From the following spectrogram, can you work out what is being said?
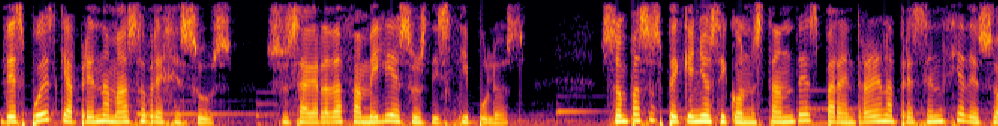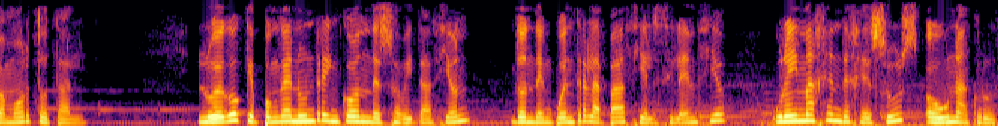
Después que aprenda más sobre Jesús, su sagrada familia y sus discípulos, son pasos pequeños y constantes para entrar en la presencia de su amor total. Luego que ponga en un rincón de su habitación, donde encuentre la paz y el silencio, una imagen de Jesús o una cruz.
